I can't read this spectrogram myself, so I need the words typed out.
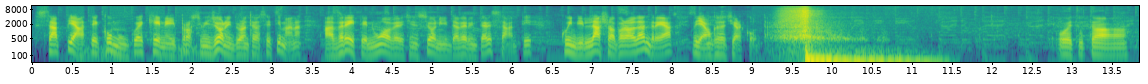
Sappiate comunque che nei prossimi giorni, durante la settimana, avrete nuove recensioni davvero interessanti, quindi lascio la parola ad Andrea, vediamo cosa ci racconta. Oh, è tutta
